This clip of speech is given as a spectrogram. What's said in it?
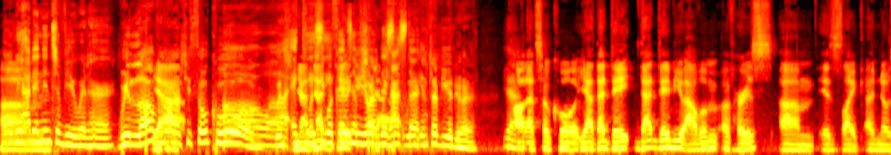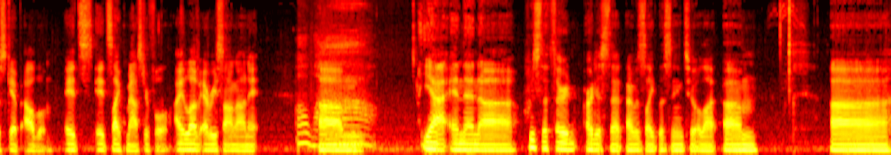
oh, we had an um, interview with her. We love Yeah. her. She's so cool. Oh, uh, when she, and when she was here in New York, we, had, we interviewed her. Yeah. Oh, that's so cool. Yeah, that date that debut album of hers um is like a no skip album. It's it's like masterful. I love every song on it. Oh wow. um, Yeah, and then uh who's the third artist that I was like listening to a lot? Um uh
